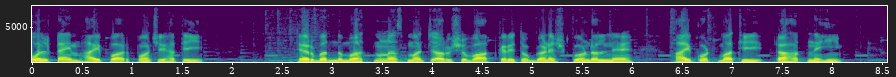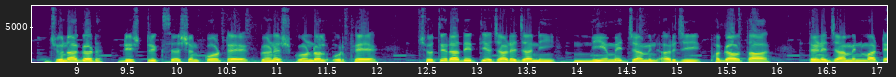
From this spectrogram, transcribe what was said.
ઓલ ટાઈમ હાઈ પર પહોંચી હતી. ત્યારબાદના મહત્વના સમાચાર વિશે વાત કરીએ તો ગણેશ ગોંડલને હાઈકોર્ટમાંથી રાહત નહીં. જૂનાગઢ ડિસ્ટ્રિક્ટ સેશન કોર્ટે ગણેશ ગોંડલ ઉર્ફે જ્યોતિરાદિત્ય જાડેજાની નિયમિત જામીન અરજી ફગાવતા તેણે જામીન માટે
